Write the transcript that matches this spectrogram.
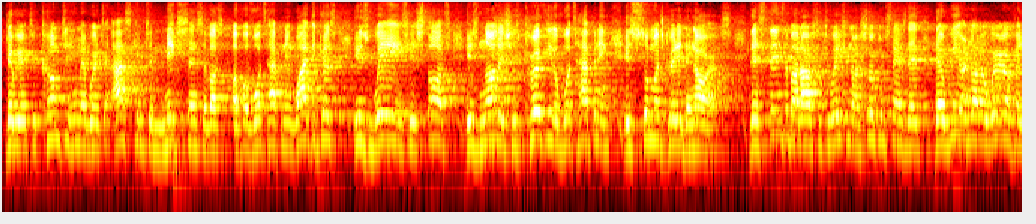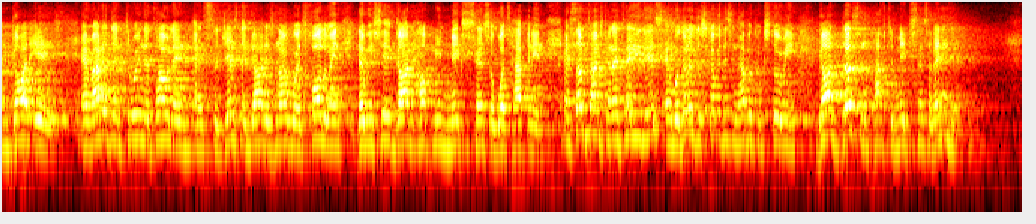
that we are to come to him and we're to ask him to make sense of us of, of what's happening. Why? Because his ways his thoughts his knowledge his purview of what's happening is so much greater than ours. There's things about our situation our circumstance that, that we are not aware of and god is. And rather than throwing the towel and, and suggest that god is not worth following that we say god help me make sense of what's happening. And sometimes can i tell you this? And we're going to discover this in habakkuk's story. God doesn't have to make sense of anything.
